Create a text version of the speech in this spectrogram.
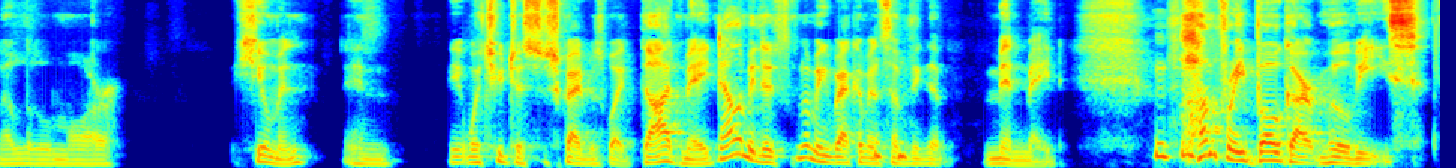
a little more human. And what you just described is what God made. Now let me just let me recommend something that men made. Humphrey Bogart movies.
